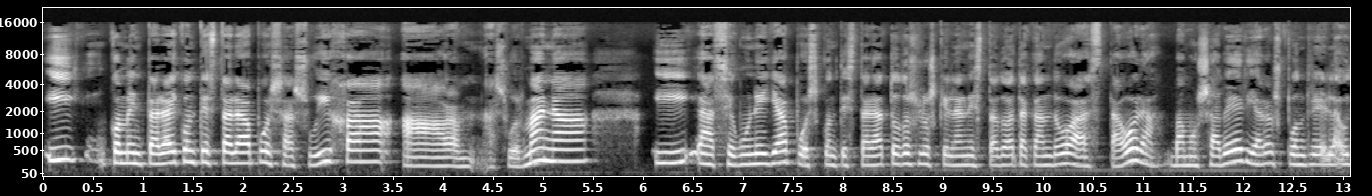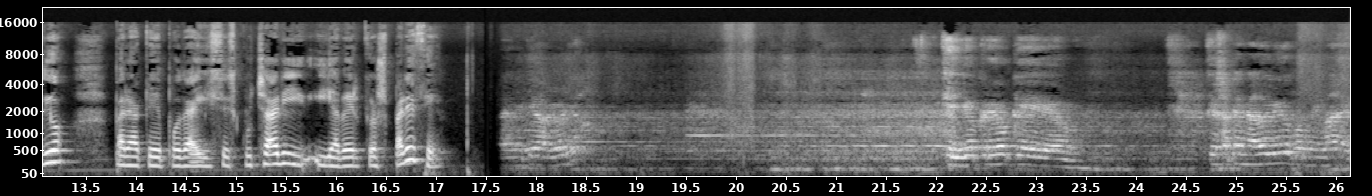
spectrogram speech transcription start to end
y comentará y contestará pues a su hija, a, su hermana y según ella pues contestará a todos los que le han estado atacando hasta ahora. Vamos a ver y ahora os pondré el audio para que podáis escuchar y a ver qué os parece. Que yo creo que, fíjate, me ha dolido por mi madre.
